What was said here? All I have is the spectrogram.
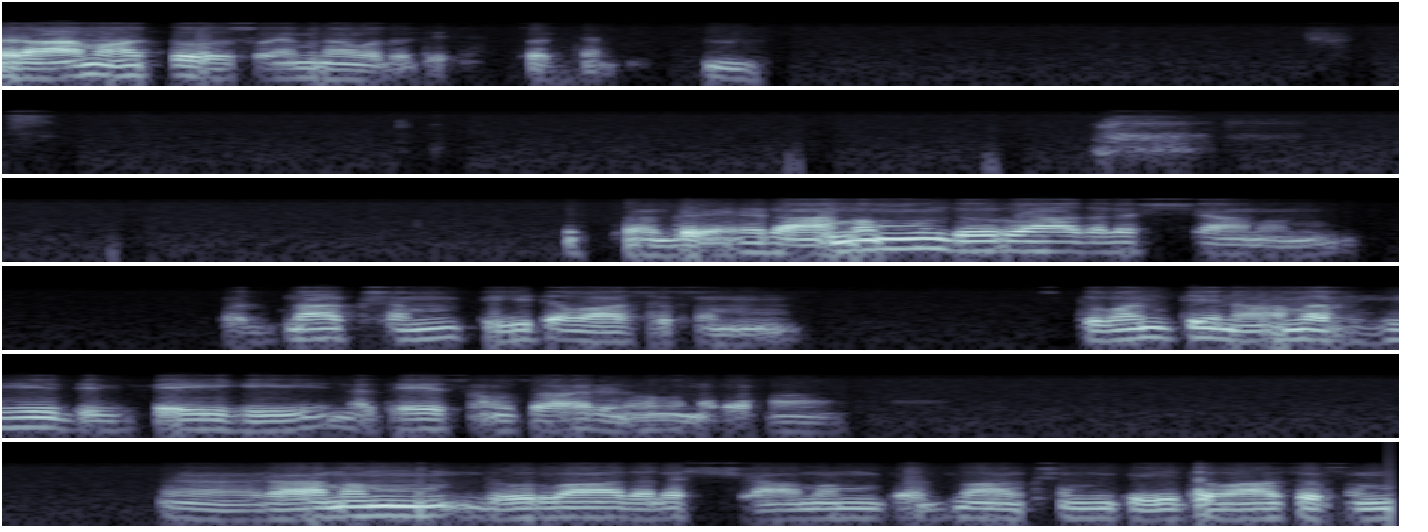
रामः तु स्वयं न वदति सत्यम् हम्म। अग्रे रामं दूर्वादलश्यामं पद्माक्षं पीतवाससं स्तुवन्ति नामभिः दिव्यैः न ते संसारिणो नरः रामं दूर्वादलश्यामं पद्माक्षं पीतवाससं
